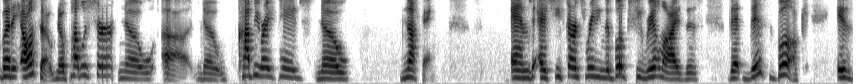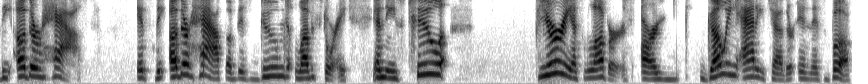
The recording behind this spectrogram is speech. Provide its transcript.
but it also no publisher no uh no copyright page no nothing. And as she starts reading the book she realizes that this book is the other half it's the other half of this doomed love story. And these two furious lovers are going at each other in this book.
